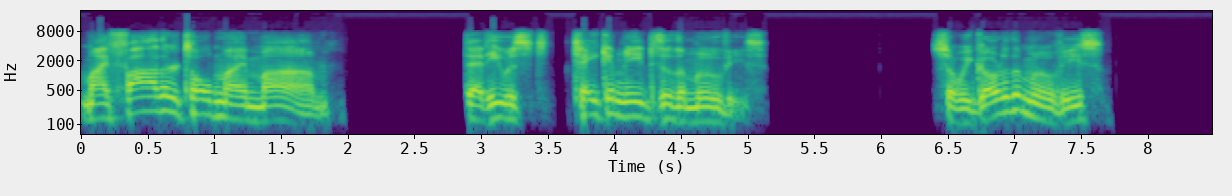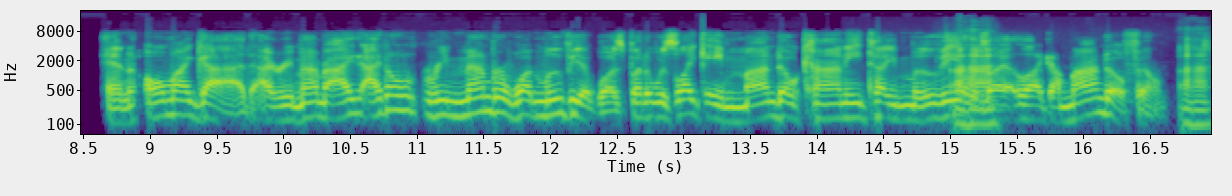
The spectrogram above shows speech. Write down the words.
my father told my mom that he was taking me to the movies. So we go to the movies, and oh my God, I remember, I, I don't remember what movie it was, but it was like a Mondo Cane type movie. It was Uh-huh. like, like a Mondo film. Uh-huh.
